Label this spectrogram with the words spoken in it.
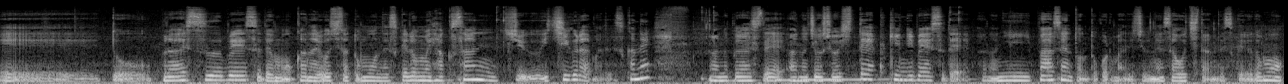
えーと、とプライスベースでもかなり落ちたと思うんですけども131ぐらいまでですかねあのプライスであの上昇して金利ベースであの2%のところまで10年差落ちたんですけれども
